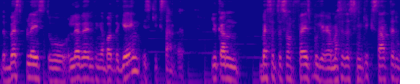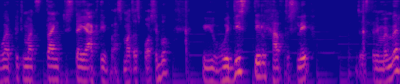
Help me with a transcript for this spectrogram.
the best place to learn anything about the game is Kickstarter. You can message us on Facebook, you can message us in Kickstarter. We're pretty much trying to stay active as much as possible. We, do still have to sleep, just remember.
